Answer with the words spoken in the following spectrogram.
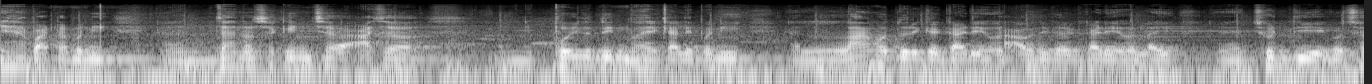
यहाँबाट पनि जान सकिन्छ। आज पहिलो दिन भएकाले पनि लामो दूरीका गाडीहरू आउँदैका गाडीहरूलाई छुट दिएको छ।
